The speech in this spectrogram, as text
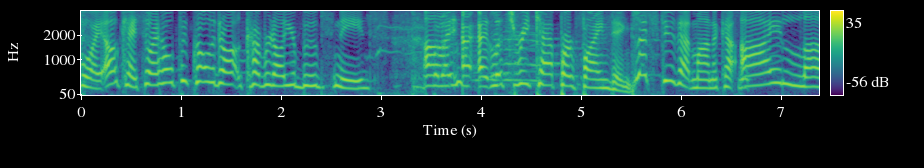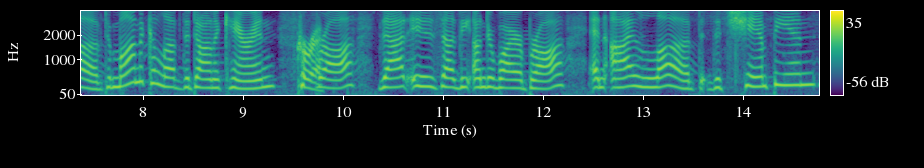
Boy. Okay, so I hope we've covered all, covered all your boobs needs. Um, But I, I, I, let's recap our findings. Let's do that, Monica. I loved Monica loved the Donna Karan Correct. bra. That is uh, the underwire bra, and I loved the Champion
